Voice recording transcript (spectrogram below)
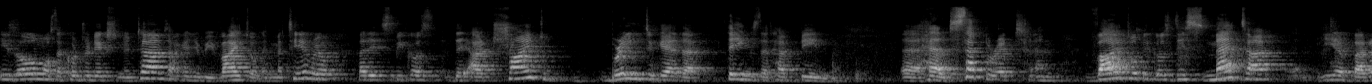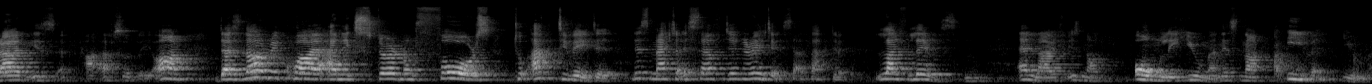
is almost a contradiction in terms. How can you be vital and material? But it's because they are trying to bring together things that have been uh, held separate and vital because this matter, here Barad is absolutely on, does not require an external force to activate it. This matter is self generated, self active. Life lives, and life is not only human, it's not even human.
